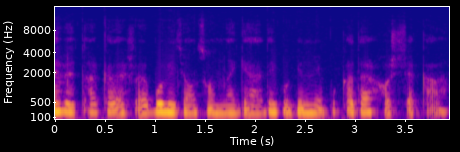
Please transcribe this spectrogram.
Evet arkadaşlar bu videonun sonuna geldi. Bugünlük bu kadar. Hoşça kalın.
